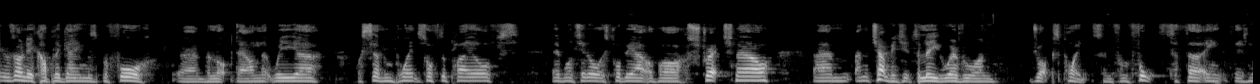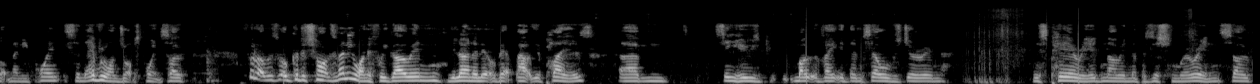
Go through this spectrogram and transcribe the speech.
it was only a couple of games before uh, the lockdown that we uh, were seven points off the playoffs. Everyone said, "Oh, it's probably out of our stretch now." Um, and the championship's a league where everyone drops points, and from fourth to thirteenth, there's not many points, and everyone drops points. So I feel like we've got as good a chance of anyone if we go in. You learn a little bit about your players, um, see who's motivated themselves during this period, knowing the position we're in. So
